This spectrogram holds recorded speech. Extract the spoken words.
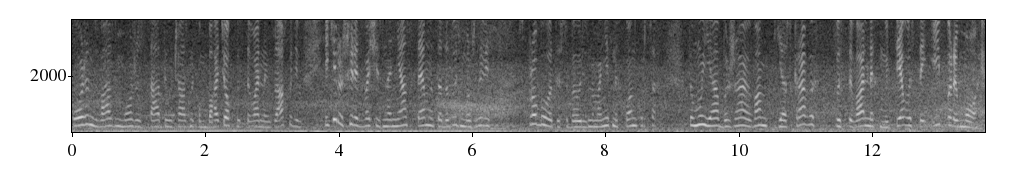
кожен з вас може стати учасником багатьох фестивальних заходів, які розширять ваші знання з теми та дадуть можливість спробувати себе у різноманітних конкурсах. Тому я бажаю вам яскравих фестивальних миттєвостей і перемоги.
